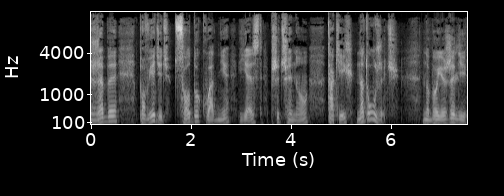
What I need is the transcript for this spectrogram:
żeby powiedzieć, co dokładnie jest przyczyną takich nadużyć. No bo jeżeli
